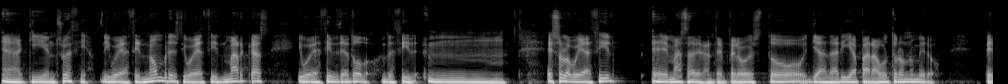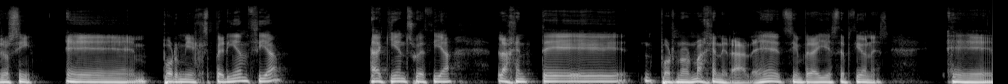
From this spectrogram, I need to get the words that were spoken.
aquí en Suecia. Y voy a decir nombres, y voy a decir marcas, y voy a decir de todo. Es decir, mm, eso lo voy a decir eh, más adelante, pero esto ya daría para otro número. Pero sí, eh, por mi experiencia, aquí en Suecia, la gente, por norma general, eh, siempre hay excepciones, he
